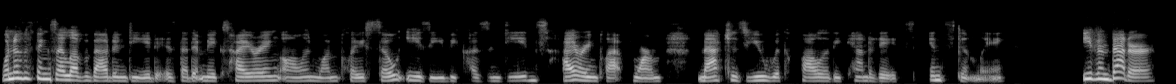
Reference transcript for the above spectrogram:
One of the things I love about Indeed is that it makes hiring all in one place so easy because Indeed's hiring platform matches you with quality candidates instantly. Even better,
